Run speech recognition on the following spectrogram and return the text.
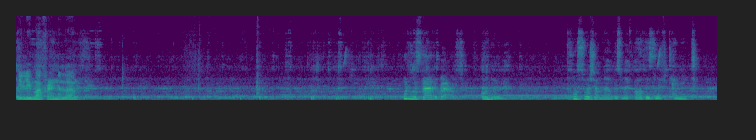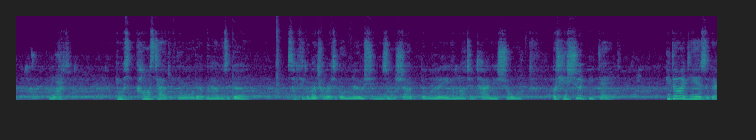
You leave my friend alone. What was that about? Oh no. Francois Germain was my father's lieutenant. What? He was cast out of the order when I was a girl. Something about heretical notions or Jacques de Molay, I'm not entirely sure. But he should be dead. He died years ago.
